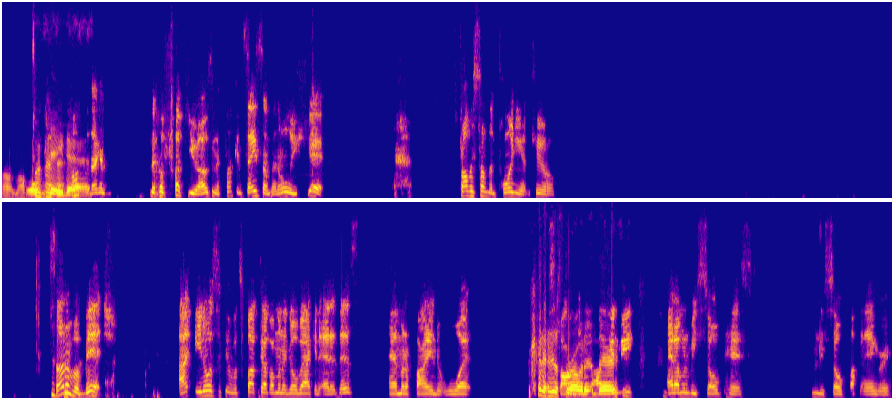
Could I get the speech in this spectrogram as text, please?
Oh, Lord. Okay, Dad. second. No, fuck you. I was gonna fucking say something. Holy shit. It's probably something poignant too. Son of a bitch. I, you know what's what's fucked up? I'm gonna go back and edit this, and I'm gonna find what We're gonna just throw it in there. me, and I'm gonna be so pissed. I'm gonna be so fucking angry.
